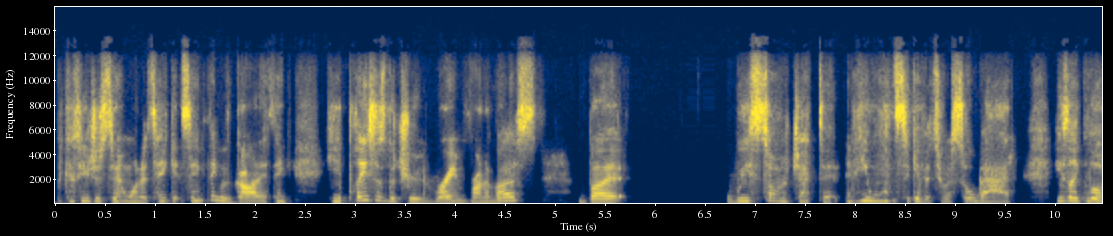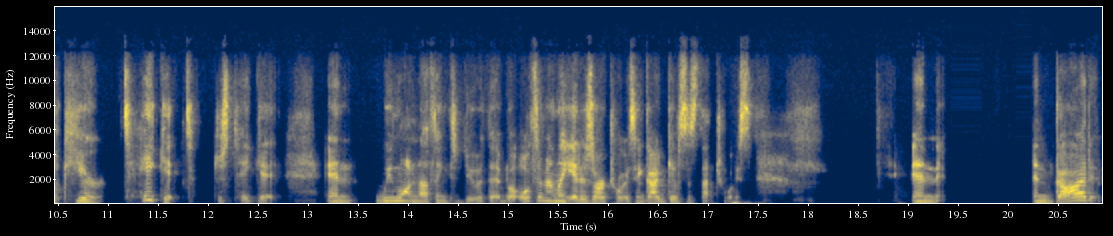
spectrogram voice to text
because he just didn't want to take it same thing with god i think he places the truth right in front of us but we still reject it and he wants to give it to us so bad. He's like look here take it just take it. And we want nothing to do with it but ultimately it is our choice and god gives us that choice. And and god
